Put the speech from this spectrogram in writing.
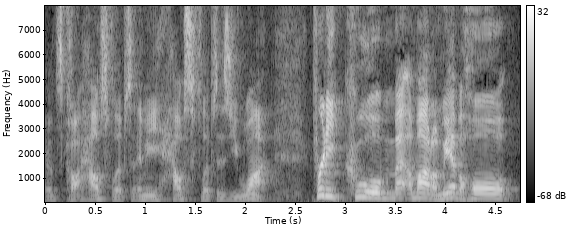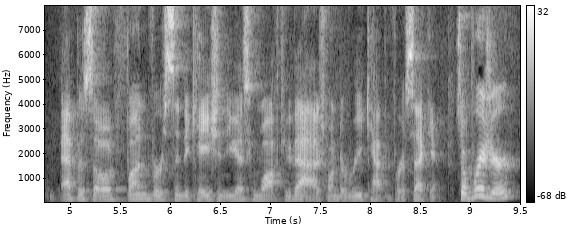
let's call it house flips, I mean house flips as you want. Pretty cool model. We have a whole episode, fund versus syndication, that you guys can walk through that. I just wanted to recap it for a second. So Bridger,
